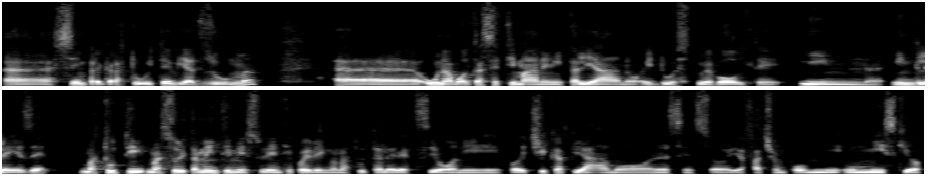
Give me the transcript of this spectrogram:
eh, sempre gratuite via Zoom, eh, una volta a settimana in italiano e due, due volte in inglese ma, tutti, ma solitamente i miei studenti poi vengono a tutte le lezioni, poi ci capiamo, nel senso io faccio un po' un, un mischio,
